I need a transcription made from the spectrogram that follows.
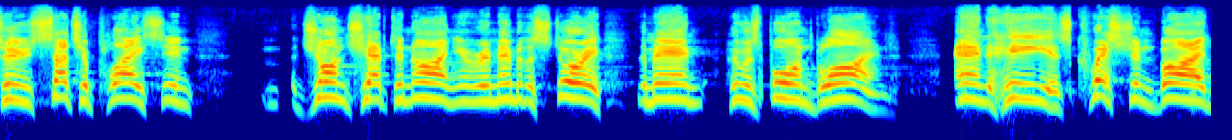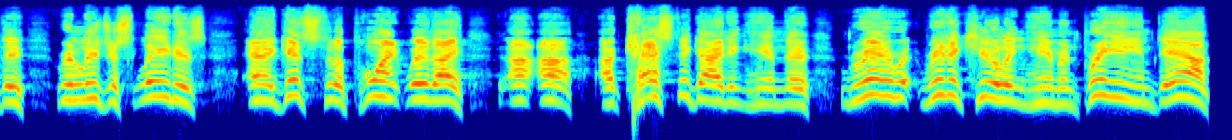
to such a place in John chapter 9. You remember the story the man who was born blind, and he is questioned by the religious leaders, and it gets to the point where they are, are, are castigating him, they're ridiculing him and bringing him down.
